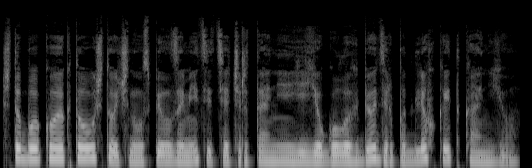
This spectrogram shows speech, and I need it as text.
чтобы кое-кто уж точно успел заметить очертания ее голых бедер под легкой тканью.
